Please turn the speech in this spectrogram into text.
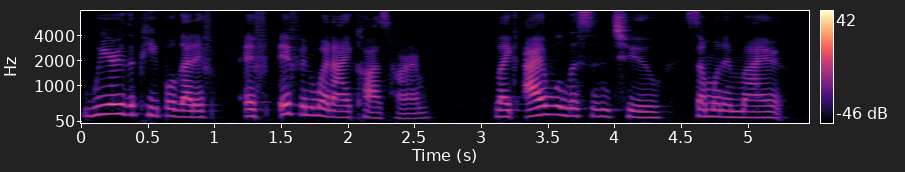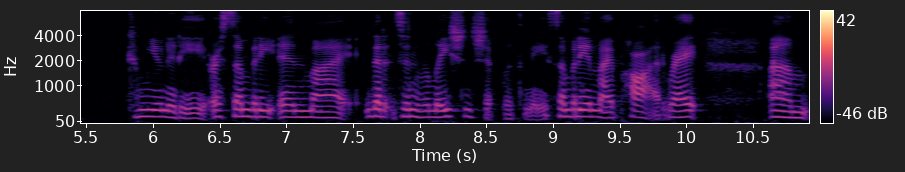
we are the people that if if if and when I cause harm, like I will listen to someone in my community or somebody in my that it's in relationship with me, somebody in my pod, right? Um,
